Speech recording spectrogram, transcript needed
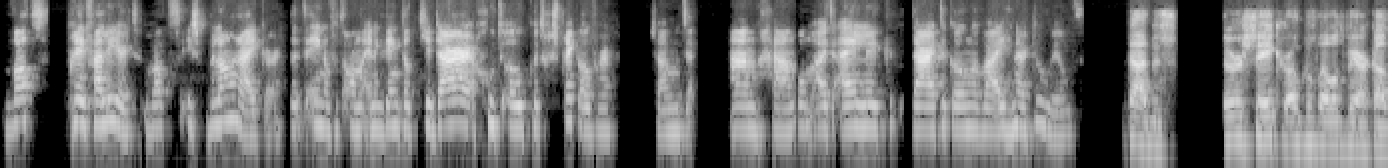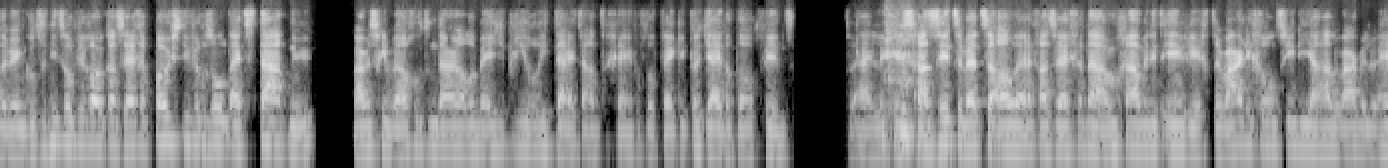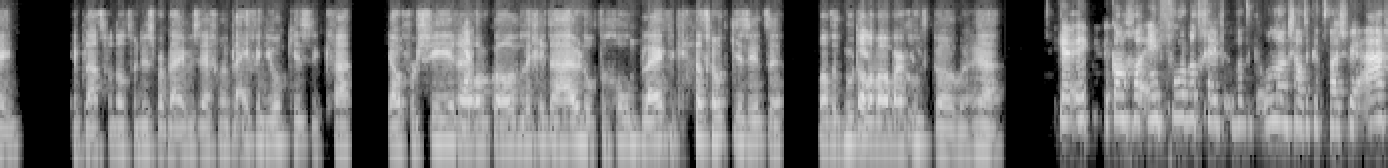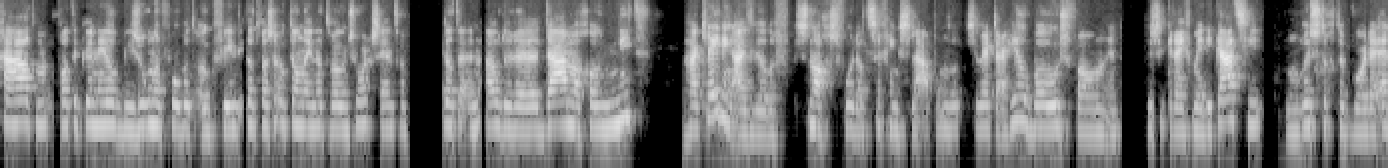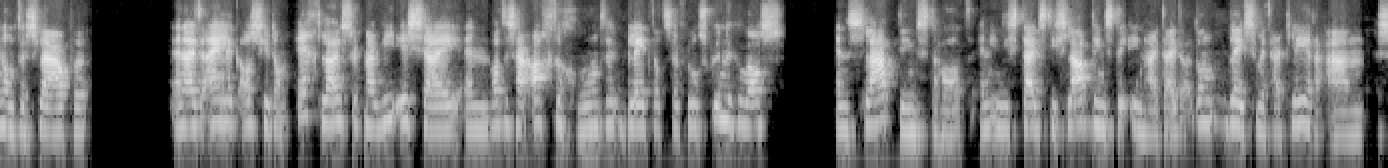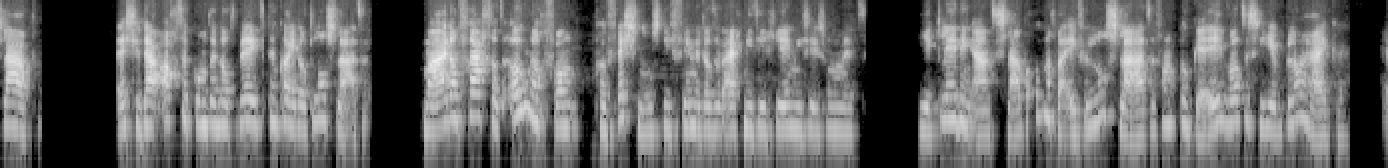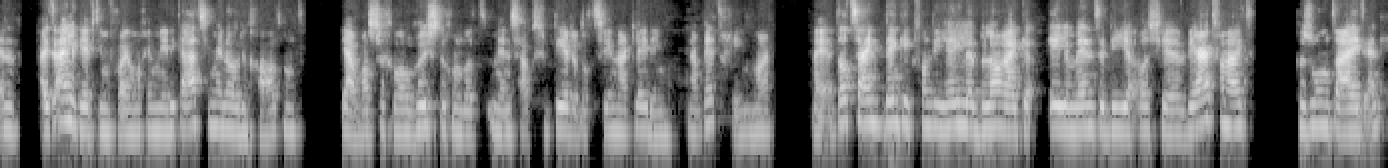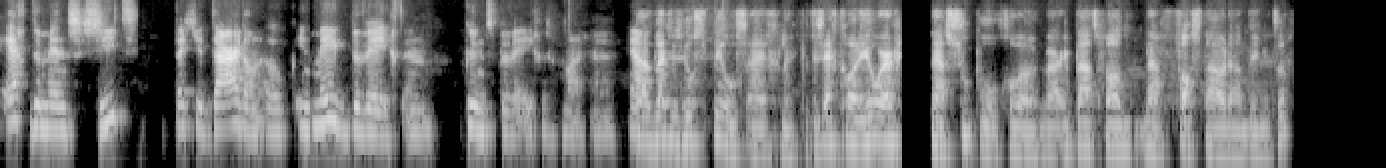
wat prevaleert? Wat is belangrijker? Het een of het ander. En ik denk dat je daar goed ook het gesprek over zou moeten aangaan om uiteindelijk daar te komen waar je naartoe wilt. Ja, dus er is zeker ook nog wel wat werk aan de winkel. Het is niet alsof je gewoon kan zeggen, positieve gezondheid staat nu. Maar misschien wel goed om daar al een beetje prioriteit aan te geven. Of dat denk ik dat jij dat dan vindt. Dat we eindelijk eens gaan zitten met z'n allen en gaan zeggen, nou, hoe gaan we dit inrichten? Waar liggen onze idealen? Waar willen we heen? In plaats van dat we dus maar blijven zeggen, we blijven in die hokjes. Ik ga jou forceren, ook al lig je te huilen op de grond, blijf ik in dat hokje zitten. Want het moet allemaal maar goed komen. Ja. Ik, ik, kan nog wel één voorbeeld geven. Wat ik, onlangs had ik het trouwens weer aangehaald. Wat ik een heel bijzonder voorbeeld ook vind. Dat was ook dan in dat woonzorgcentrum. Dat een oudere dame gewoon niet haar kleding uit wilde s'nachts voordat ze ging slapen. Omdat ze werd daar heel boos van. En dus ze kreeg medicatie om rustig te worden en om te slapen. En uiteindelijk, als je dan echt luistert naar wie is zij en wat is haar achtergrond, bleek dat ze verloskundige was en slaapdiensten had. En in die, tijdens die slaapdiensten in haar tijd, dan bleef ze met haar kleren aan slapen. Als je daarachter komt en dat weet, dan kan je dat loslaten. Maar dan vraagt dat ook nog van professionals die vinden dat het eigenlijk niet hygiënisch is om met je kleding aan te slapen ook nog wel even loslaten van oké, wat is hier belangrijker? En uiteindelijk heeft die mevrouw helemaal geen medicatie meer nodig gehad, want ja, was ze gewoon rustig omdat mensen accepteerden dat ze in haar kleding naar bed ging. Maar nou ja, dat zijn denk ik van die hele belangrijke elementen die je als je werkt vanuit gezondheid en echt de mens ziet, dat je daar dan ook in mee beweegt en kunt bewegen, zeg maar. Uh, ja. ja. het blijft dus heel speels eigenlijk. Het is echt gewoon heel erg ja, soepel gewoon. Maar in plaats van nou, vasthouden aan dingen, toch?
